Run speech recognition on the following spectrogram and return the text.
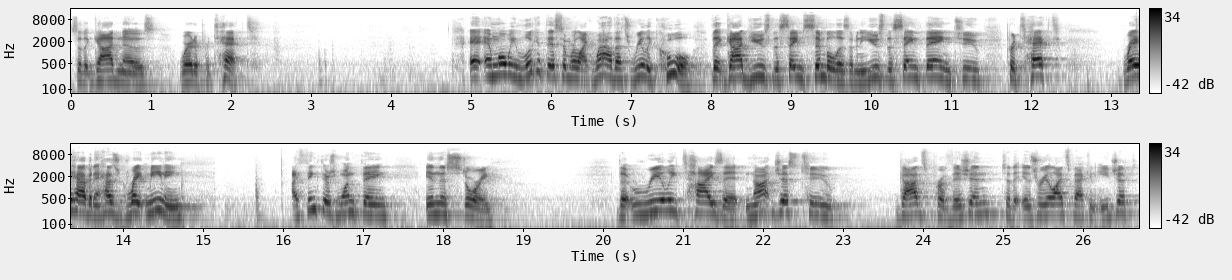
so that God knows where to protect. And, while we look at this and we're like, wow, that's really cool that God used the same symbolism and He used the same thing to protect Rahab and it has great meaning, I think there's one thing in this story that really ties it not just to God's provision to the Israelites back in Egypt,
